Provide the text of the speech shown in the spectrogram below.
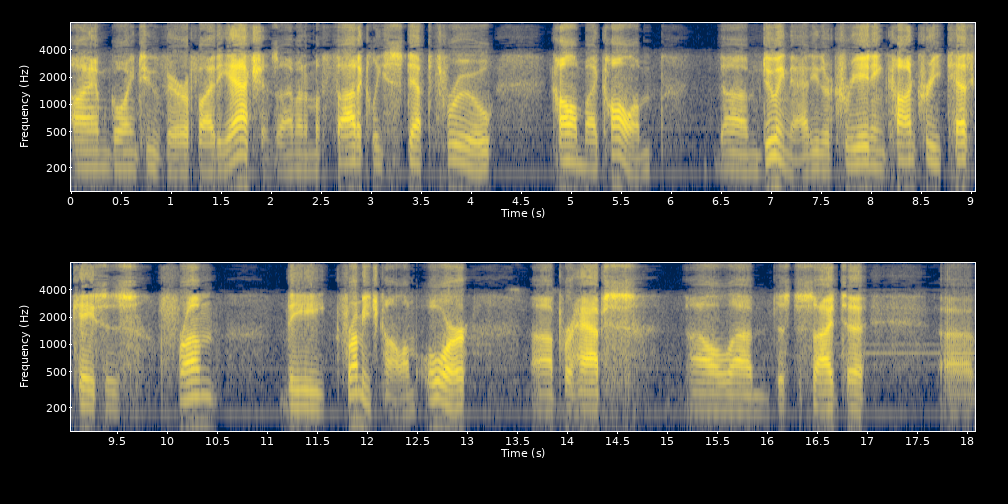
I'm going to verify the actions. I'm going to methodically step through column by column um, doing that, either creating concrete test cases from the from each column, or uh, perhaps I'll um, just decide to um,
